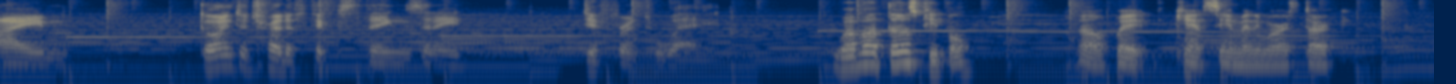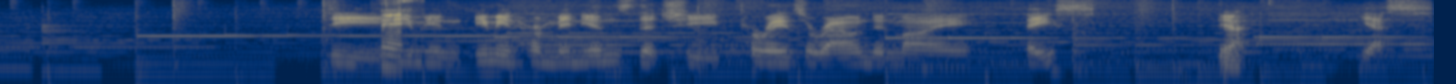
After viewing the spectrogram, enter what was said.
I'm going to try to fix things in a different way. what about those people? Oh wait, can't see them anymore. It's dark. The Eh. you mean you mean her minions that she parades around in my face? Yeah. Yes,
